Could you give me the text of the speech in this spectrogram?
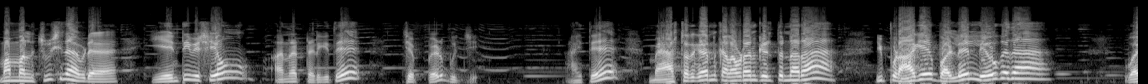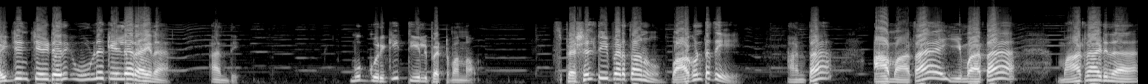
మమ్మల్ని చూసిన ఆవిడ ఏంటి విషయం? అన్నట్టు అడిగితే చెప్పాడు బుజ్జి. అయితే మాస్టర్ గారిని కలవడానికి వెళ్తున్నారా? ఇప్పుడు ఆగే బళ్ళేం లేవు కదా. వైద్యం చేయడానికి ఊళ్ళోకి వెళ్ళారు ఆయన అంది. ముగ్గురికి టీలు పెట్టమన్నాం. స్పెషల్ టీ పెడతాను బాగుంటుంది. అంట ఆ మాట ఈ మాట మాట్లాడిన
